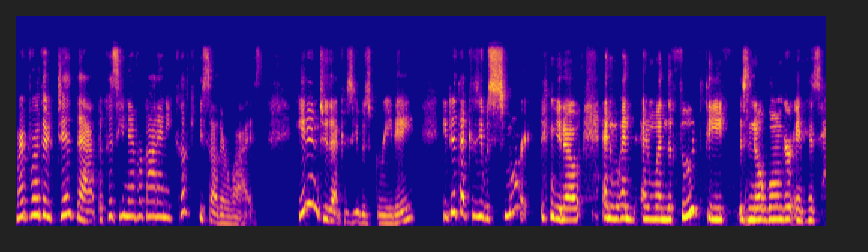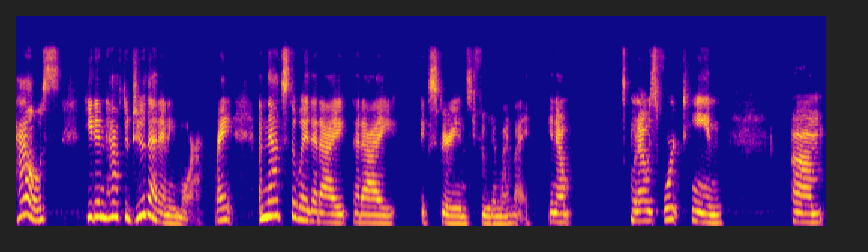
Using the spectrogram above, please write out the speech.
My brother did that because he never got any cookies otherwise. He didn't do that because he was greedy. He did that because he was smart, you know. And when and when the food thief is no longer in his house, he didn't have to do that anymore, right? And that's the way that I that I experienced food in my life. You know, when I was 14, um,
